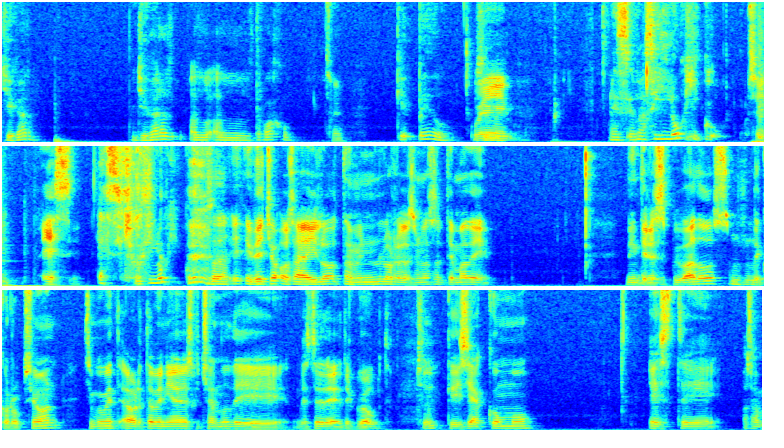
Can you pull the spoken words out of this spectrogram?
llegar llegar al, al, trabajo. Sí. ¿Qué pedo? es más ilógico. Sí, es, es ilógico. y, de hecho, o sea, ahí lo, también lo relacionas al tema de, de intereses privados, de corrupción. Simplemente ahorita venía escuchando de, de este de, de Growth, que decía cómo, este, o sea,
